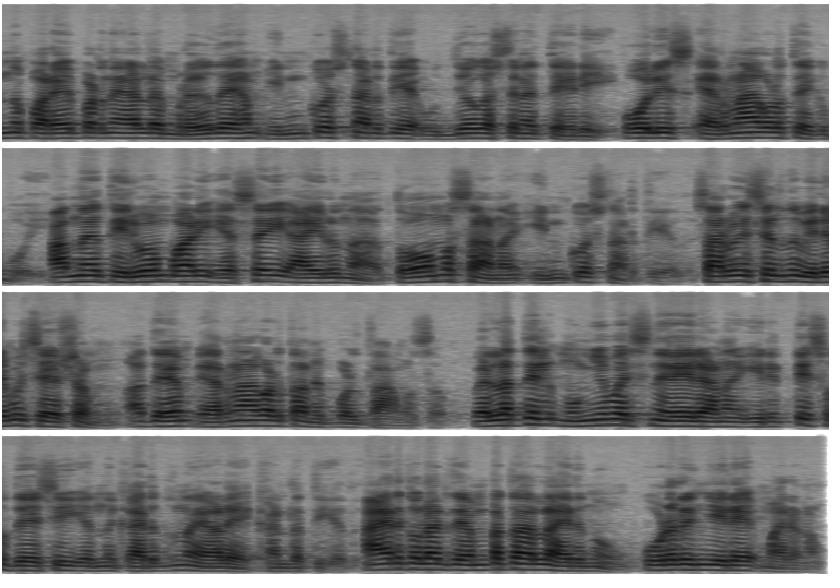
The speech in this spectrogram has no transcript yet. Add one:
എന്ന് പറയപ്പെടുന്നയാളുടെ മൃതദേഹം ഇൻക്വസ്റ്റ് നടത്തിയ ഉദ്യോഗസ്ഥനെ തേടി പോലീസ് എറണാകുളത്തേക്ക് പോയി. അന്ന് തിരുവമ്പാടി എസ് ഐ ആയിരുന്ന തോമസ് ആണ് ഇൻക്വസ്റ്റ് നടത്തിയത്. സർവീസിൽ നിന്ന് വിരമിച്ച ശേഷം അദ്ദേഹം എറണാകുളത്താണ് ഇപ്പോൾ താമസം. വെള്ളത്തിൽ മുങ്ങി മരിച്ച നിലയിലാണ് ഇരിട്ടി സ്വദേശി എന്ന് കരുതുന്നയാളെ കണ്ടെത്തിയത്. ആയിരത്തി തൊള്ളായിരത്തി എൺപത്തി മരണം.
